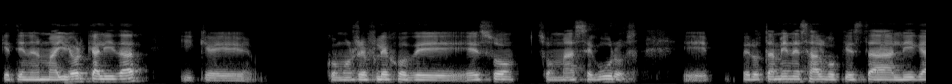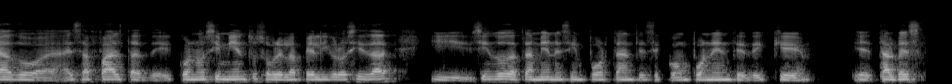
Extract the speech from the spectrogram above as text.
que tienen mayor calidad y que como reflejo de eso son más seguros. Eh, pero también es algo que está ligado a esa falta de conocimiento sobre la peligrosidad y sin duda también es importante ese componente de que eh, tal vez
